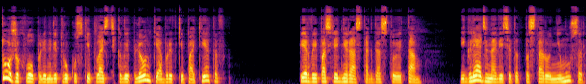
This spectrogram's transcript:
тоже хлопали на ветру куски пластиковой пленки, обрывки пакетов — Первый и последний раз тогда стоя там и глядя на весь этот посторонний мусор,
